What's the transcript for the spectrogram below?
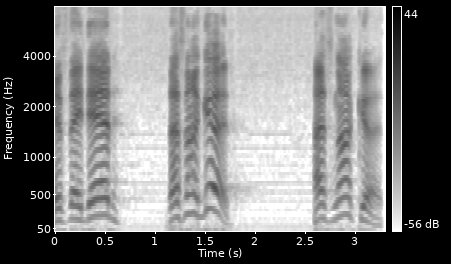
If they did, that's not good. That's not good,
